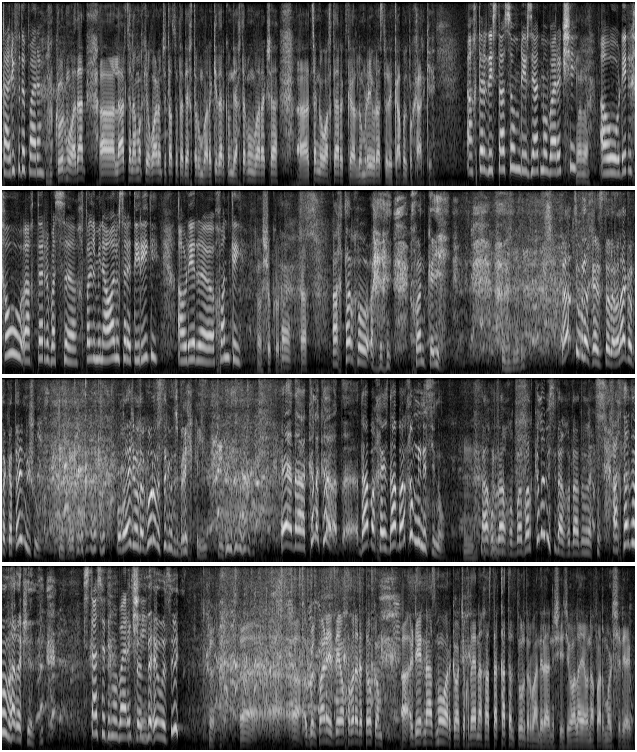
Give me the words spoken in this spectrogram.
تعریف لپاره. کور مو ودان. له هر څه نه مخکې غواړم چې تاسو ته د اختر مبارکي درکړم. د اختر مو مبارک شه. څنګه و اختر که لومړۍ ورځ په د کابل په ښار کې؟ اختر دې ستاسو هم ډېر زیات مبارک شي او ډېر ښه و اختر بس خپل مینوالو سره تېرېږي او ډېر خوند کوي. شکر. اختر خو خوند کوي. دا څومره ښایسته ده ولا ورته کتای نه شو خو خدای چې ورته ګورم سترګې مې داسې برېښ کوي دا کله کله دا به ښایست دا برق هم نه نیسي نو دا خو دا خو برق کله نیسي دا خو دا دومره اختر دې مبارک شه ستاسو دې مبارک شي ژوندی اوسي ګلپاڼې زه یو خبره درته وکم ډیر ناز مو ورکوه چې خدای نه خواسته قتل تور در باندې رانشي چې والا یو نفر مړ شي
